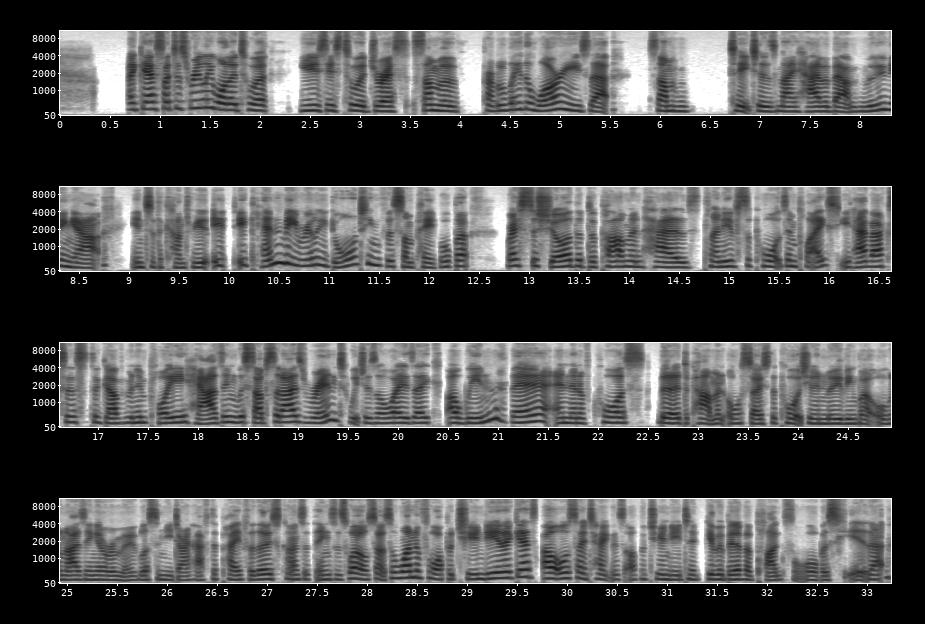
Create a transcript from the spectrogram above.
I guess I just really wanted to uh, use this to address some of probably the worries that some teachers may have about moving out into the country. It, it can be really daunting for some people, but rest assured the department has plenty of supports in place. You have access to government employee housing with subsidised rent, which is always a, a win there. And then, of course, the department also supports you in moving by organising a remove list, and you don't have to pay for those kinds of things as well. So it's a wonderful opportunity. And I guess I'll also take this opportunity to give a bit of a plug for Orbis here that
